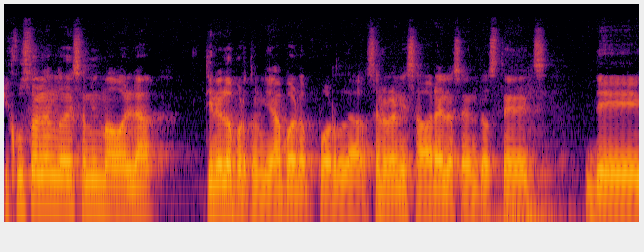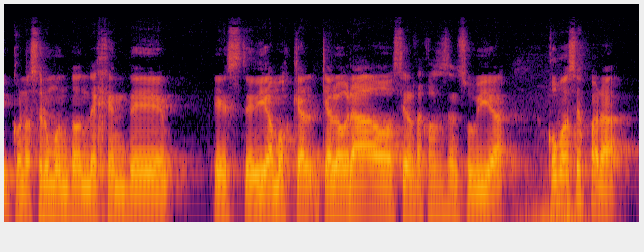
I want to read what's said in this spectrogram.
Y justo hablando de esa misma ola, tiene la oportunidad por, por ser organizadora de los eventos TEDx de conocer un montón de gente, este, digamos, que ha, que ha logrado ciertas cosas en su vida. ¿Cómo haces para,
